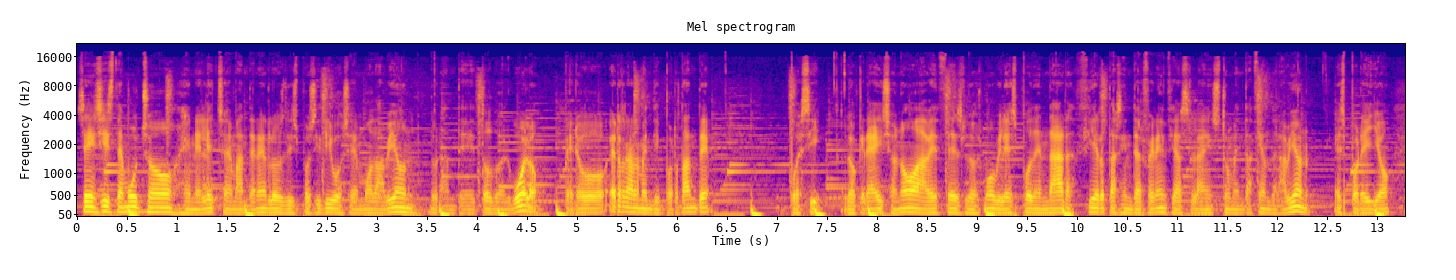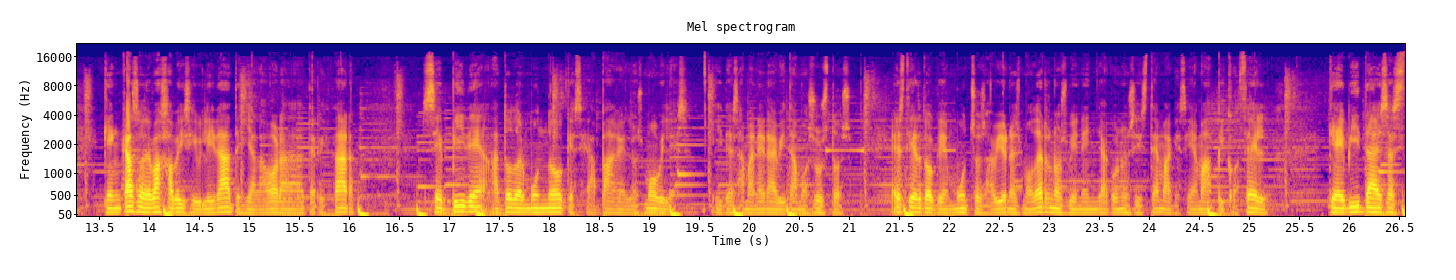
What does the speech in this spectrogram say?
Se insiste mucho en el hecho de mantener los dispositivos en modo avión durante todo el vuelo, pero ¿es realmente importante? Pues sí, lo queráis o no, a veces los móviles pueden dar ciertas interferencias en la instrumentación del avión. Es por ello que en caso de baja visibilidad y a la hora de aterrizar, se pide a todo el mundo que se apaguen los móviles y de esa manera evitamos sustos. Es cierto que muchos aviones modernos vienen ya con un sistema que se llama Picocell, que evita esas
